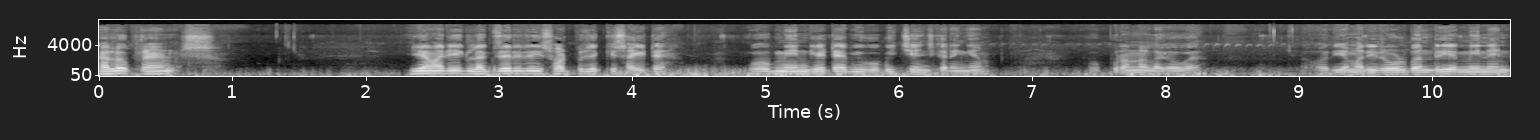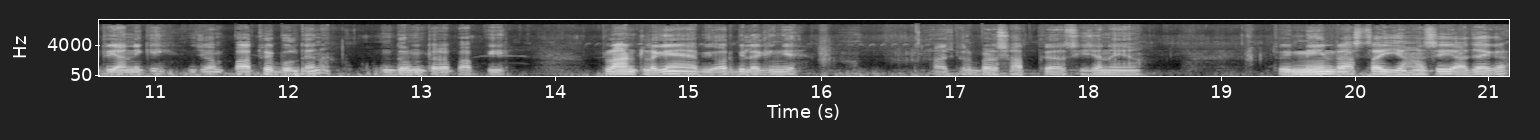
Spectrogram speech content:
हेलो फ्रेंड्स, ये हमारी एक लग्जरी रिसोर्ट प्रोजेक्ट की साइट है। वो मेन गेट है, अभी वो भी चेंज करेंगे हम। वो पुराना लगा हुआ है। और ये हमारी रोड बन रही है, मेन एंट्री आने की, जो हम पाथवे बोलते हैं ना, दोनों तरफ़ आपकी प्लांट लगे हैं, अभी और भी लगेंगे। आजकल बरसात का सीज़न है यहाँ। तो ये मेन रास्ता यहाँ से ही आ जाएगा।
